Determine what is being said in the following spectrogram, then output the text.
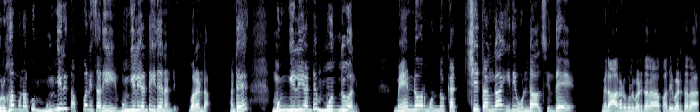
గృహమునకు ముంగిలి తప్పనిసరి ముంగిలి అంటే ఇదేనండి వరండా. అంటే ముంగిలి అంటే ముందు అని. మెయిన్ డోర్ ముందు ఖచ్చితంగా ఇది ఉండాల్సిందే. మీరు ఆరు అడుగులు పెడతారా పది పెడతారా?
